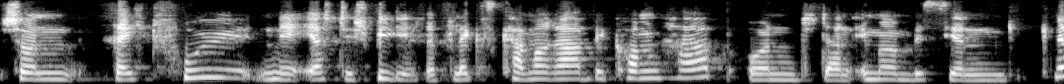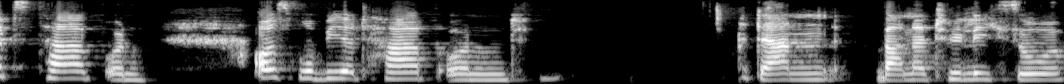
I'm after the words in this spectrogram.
schon recht früh eine erste Spiegelreflexkamera bekommen habe und dann immer ein bisschen geknipst habe und ausprobiert habe und dann war natürlich so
